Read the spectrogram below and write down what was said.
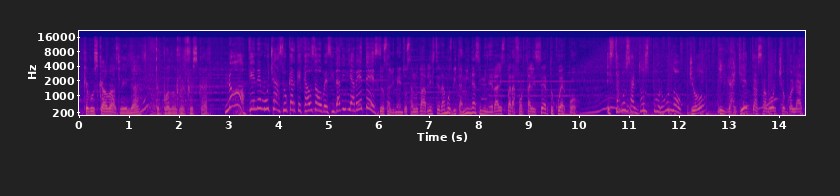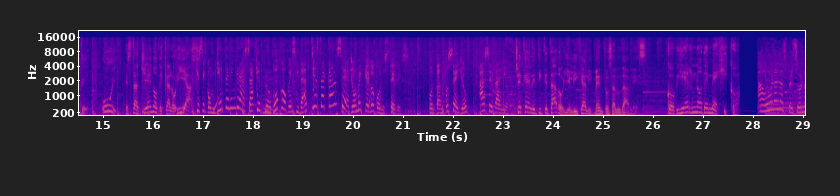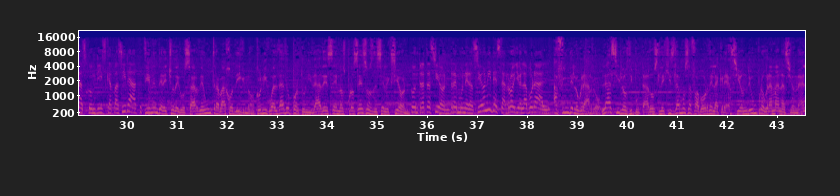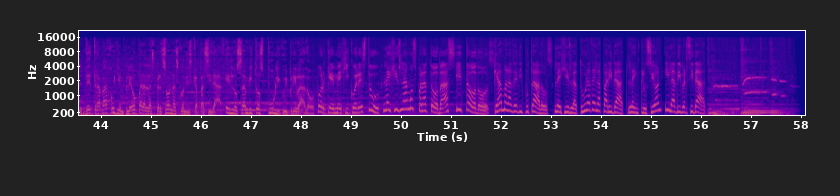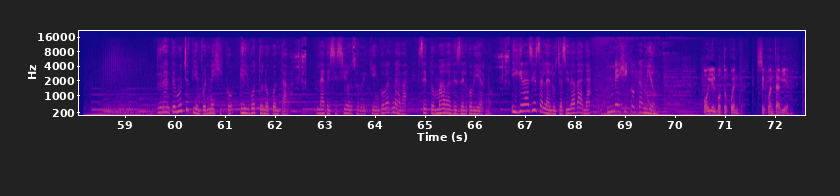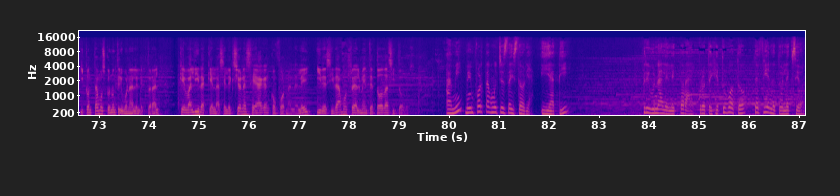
¿Qué buscabas, Linda? ¿Te puedo refrescar? No, tiene mucha azúcar que causa obesidad y diabetes. Los alimentos saludables te damos vitaminas y minerales para fortalecer tu cuerpo. Estamos al 2 por 1 Yo y galletas sabor chocolate. Uy, está lleno de calorías. Que se convierten en grasa, que provoca obesidad y hasta cáncer. Yo me quedo con ustedes. Con tanto sello, hace daño. Checa el etiquetado y elige alimentos saludables. Gobierno de México. Ahora las personas con discapacidad tienen derecho de gozar de un trabajo digno, con igualdad de oportunidades en los procesos de selección, contratación, remuneración y desarrollo laboral. A fin de lograrlo, las y los diputados legislamos a favor de la creación de un programa nacional de trabajo y empleo para las personas con discapacidad en los ámbitos público y privado. Porque México eres tú, legislamos para todas y todos. Cámara de Diputados, Legislatura de la Paridad, la Inclusión y la Diversidad. Durante mucho tiempo en México, el voto no contaba. La decisión sobre quién gobernaba se tomaba desde el gobierno. Y gracias a la lucha ciudadana, México cambió. Hoy el voto cuenta, se cuenta bien, y contamos con un tribunal electoral que valida que las elecciones se hagan conforme a la ley y decidamos realmente todas y todos. A mí me importa mucho esta historia. ¿Y a ti? Tribunal Electoral, protege tu voto, defiende tu elección.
